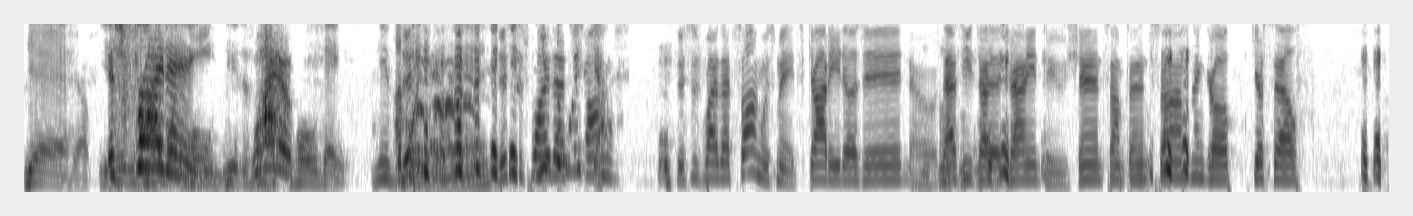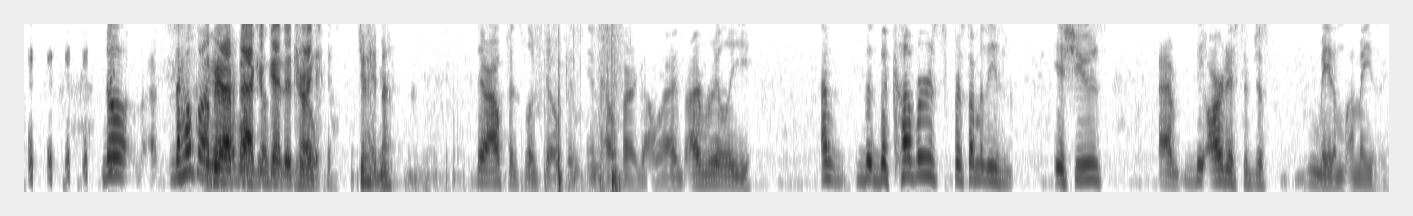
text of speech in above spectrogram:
Yeah. Yep. It's he just Friday! whole- Why Why are- the whole day. he's the This boy. man. This is why He's that Boy song. This is why that song was made. Scotty doesn't know that he's a giant douche and something, something. Go yourself. No, the Hellfire I'll be Gala, right back. I'm getting a does drink. dope. Go ahead, man. Their outfits look dope in, in the Hellfire Gala. I, I really, I'm, the the covers for some of these issues, uh, the artists have just made them amazing.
